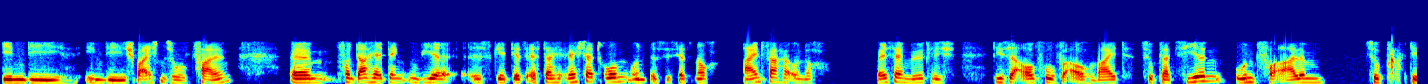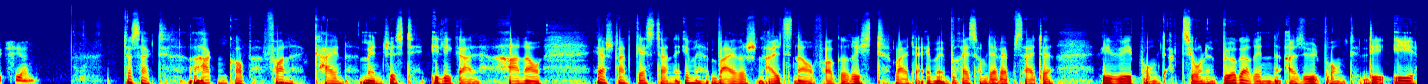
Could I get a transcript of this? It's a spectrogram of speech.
in die, in die Speichen zu fallen. Ähm, von daher denken wir, es geht jetzt erst recht darum und es ist jetzt noch einfacher und noch besser möglich, diese Aufrufe auch weit zu platzieren und vor allem zu praktizieren. Das sagt Hakenkopf von Kein Mensch ist illegal Hanau. Er stand gestern im bayerischen Alznau vor Gericht, weiter im Impressum der Webseite www.aktionenbürgerinnenasyl.de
